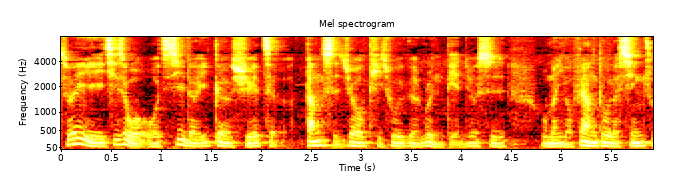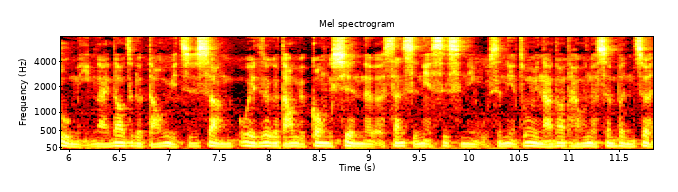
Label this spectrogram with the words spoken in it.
所以其实我我记得一个学者。当时就提出一个论点，就是我们有非常多的新住民来到这个岛屿之上，为这个岛屿贡献了三十年、四十年、五十年，终于拿到台湾的身份证。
